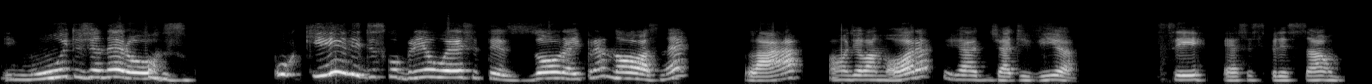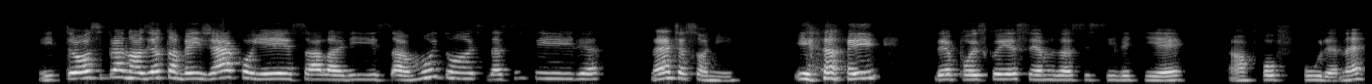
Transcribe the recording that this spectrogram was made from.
e muito generoso. Por que ele descobriu esse tesouro aí para nós, né? Lá onde ela mora, já, já devia ser essa expressão e trouxe para nós. Eu também já conheço a Larissa muito antes da Cecília, né, tia Soninha? E aí, depois conhecemos a Cecília, que é uma fofura, né?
